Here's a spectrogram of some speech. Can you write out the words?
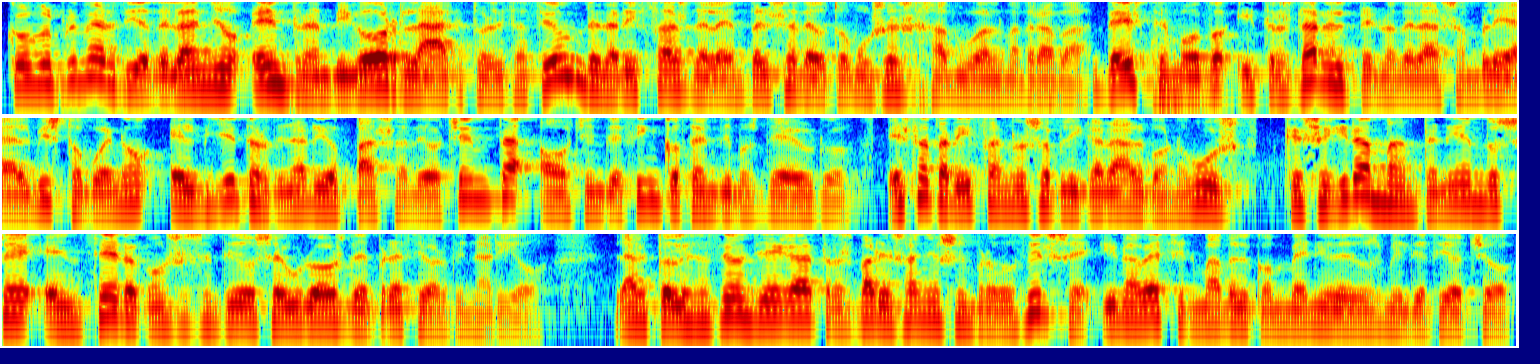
Con el primer día del año entra en vigor la actualización de tarifas de la empresa de autobuses Jabu Almadraba. De este modo, y tras dar el pleno de la Asamblea el visto bueno, el billete ordinario pasa de 80 a 85 céntimos de euro. Esta tarifa no se aplicará al bonobús, que seguirá manteniéndose en 0,62 euros de precio ordinario. La actualización llega tras varios años sin producirse y una vez firmado el convenio de 2018.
